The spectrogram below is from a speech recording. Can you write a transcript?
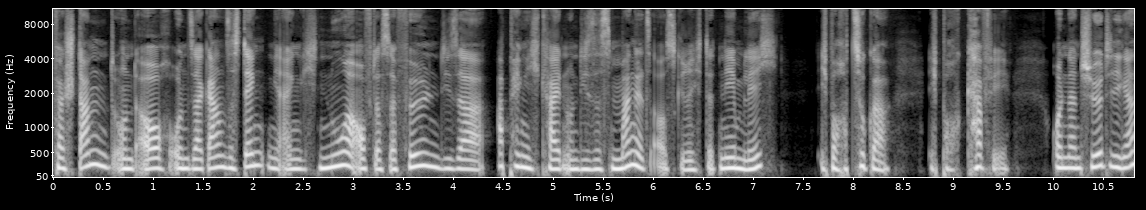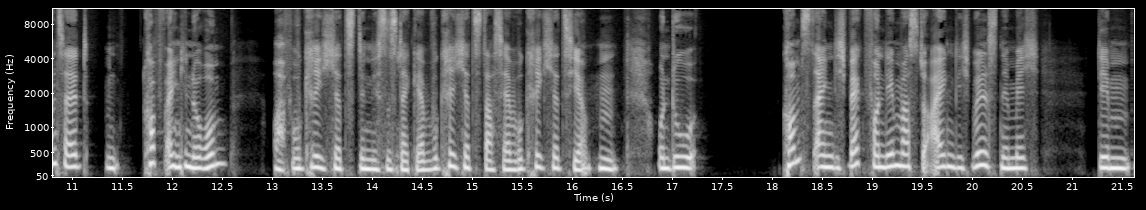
Verstand und auch unser ganzes Denken ja eigentlich nur auf das Erfüllen dieser Abhängigkeiten und dieses Mangels ausgerichtet, nämlich ich brauche Zucker, ich brauche Kaffee. Und dann schürte die ganze Zeit Kopf eigentlich nur rum, oh, wo kriege ich jetzt den nächsten Snack her? Wo kriege ich jetzt das her? Wo kriege ich jetzt hier? Hm. Und du kommst eigentlich weg von dem, was du eigentlich willst, nämlich dem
